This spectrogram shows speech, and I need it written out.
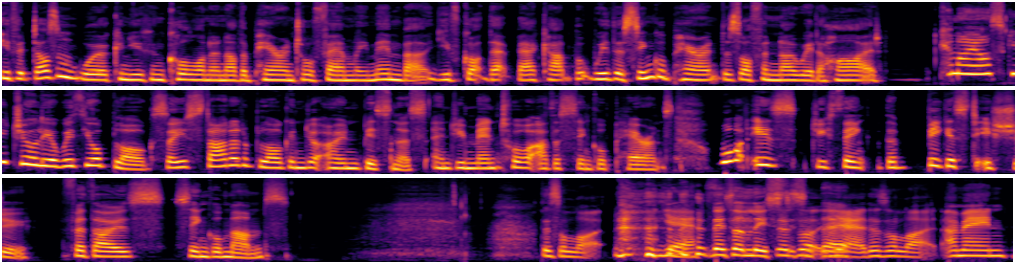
if it doesn't work and you can call on another parent or family member, you've got that backup. But with a single parent, there's often nowhere to hide. Can I ask you, Julia, with your blog? So you started a blog in your own business and you mentor other single parents. What is, do you think, the biggest issue for those single mums? There's a lot. Yeah, there's a list, There's isn't a- there? Yeah, there's a lot. I mean,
